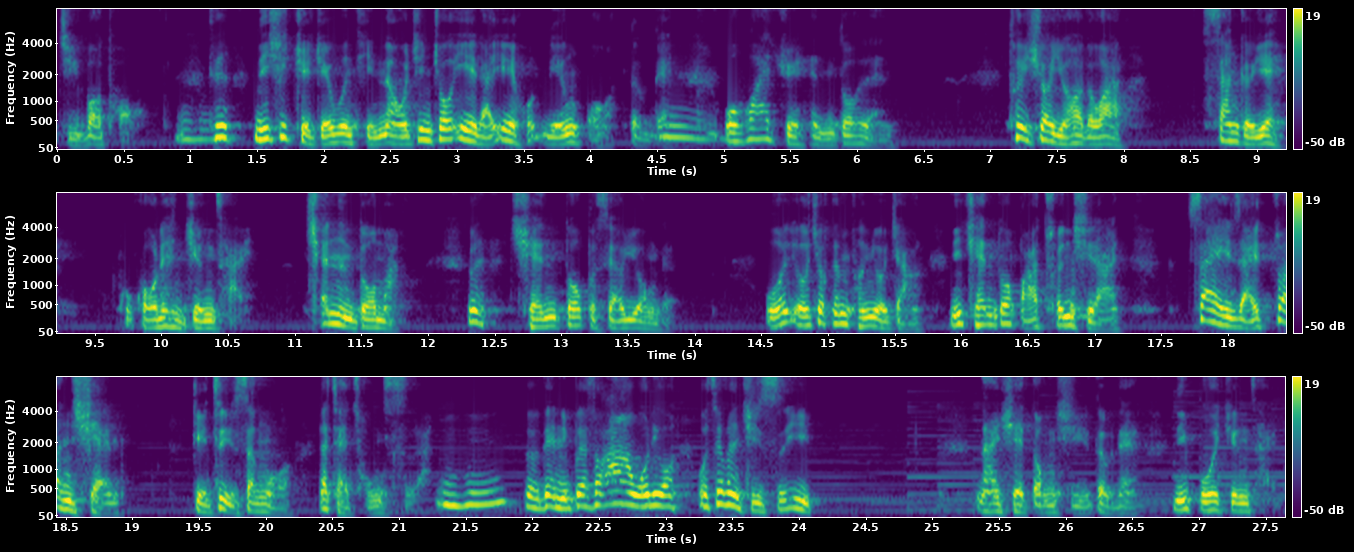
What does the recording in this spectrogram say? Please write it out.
挤爆头，嗯哼可是你去解决问题，脑筋就越来越灵活，对不对？嗯我发觉很多人退休以后的话，三个月活得很精彩，钱很多嘛，因为钱多不是要用的。我我就跟朋友讲，你钱多把它存起来，再来赚钱给自己生活，那才充实啊。嗯哼，对不对？你不要说啊，我有我这份几十亿，那一些东西，对不对？你不会精彩的。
